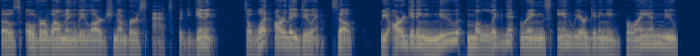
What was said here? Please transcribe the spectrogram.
those overwhelmingly large numbers at the beginning. So, what are they doing? So, we are getting new malignant rings and we are getting a brand new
